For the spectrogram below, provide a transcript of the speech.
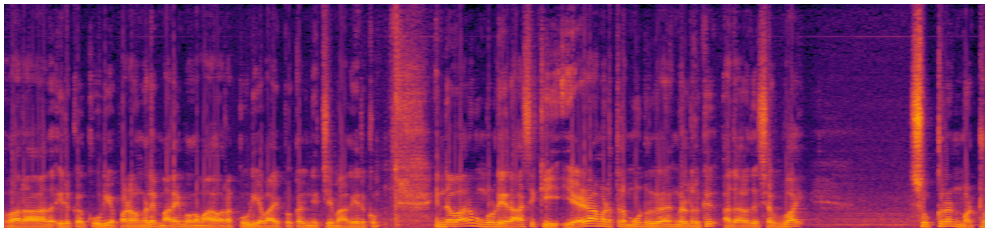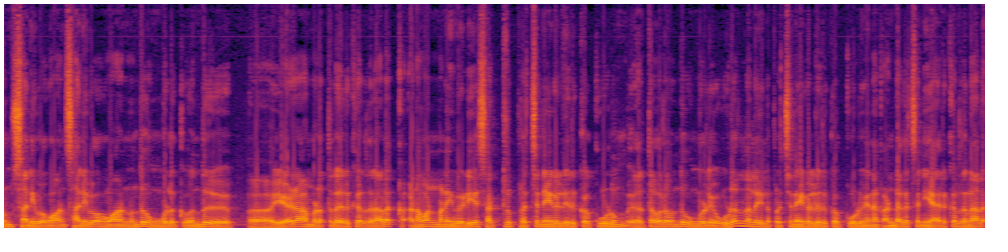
வராத இருக்கக்கூடிய பணங்களை மறைமுகமாக வரக்கூடிய வாய்ப்புகள் நிச்சயமாக இருக்கும். இந்த வாரம் உங்களுடைய ராசிக்கு ஏழாம் இடத்துல மூன்று கிரகங்கள் இருக்குது அதாவது செவ்வாய் சுக்ரன் மற்றும் சனி பகவான். சனி பகவான் வந்து உங்களுக்கு வந்து ஏழாம் இடத்துல இருக்கிறதுனால கணவன் மனைவியிடையே சற்று பிரச்சனைகள் இருக்கக்கூடும். தவிர வந்து உங்களுடைய உடல்நிலையில் பிரச்சனைகள் இருக்கக்கூடும். ஏன்னா கண்டக சனியாக இருக்கிறதுனால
